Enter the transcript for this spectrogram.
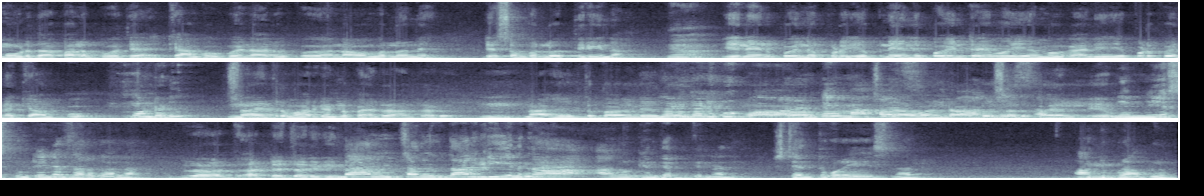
మూడు దఫాలు పోతే క్యాంపుకు పోయినారు. నవంబర్లోనే డిసెంబర్లో తిరిగిన. ఈ నేను పోయినప్పుడు నేను పోయిన టైమో ఏమో కానీ ఎప్పుడు పోయినా క్యాంపు. ఉండడు. సాయంత్రం ఆరు గంటల పైన రా అంటాడు. నాకు హెల్త్ బాగలేదు. రావాలంటే ఆటో. సదుపాయాలు లేవు. నేర్చుకుంటేనే జరగాల. అట్టే జరిగింది. దానికి ఈయనక ఆరోగ్యం దెబ్బతిన్నది. స్ట్రెంత్ కూడా వేసినారు. Heart problem.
